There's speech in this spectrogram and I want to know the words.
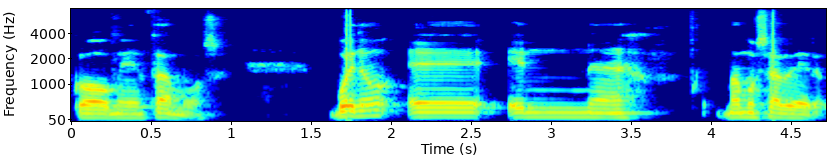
Comenzamos. Bueno, eh, en, eh, vamos a ver.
